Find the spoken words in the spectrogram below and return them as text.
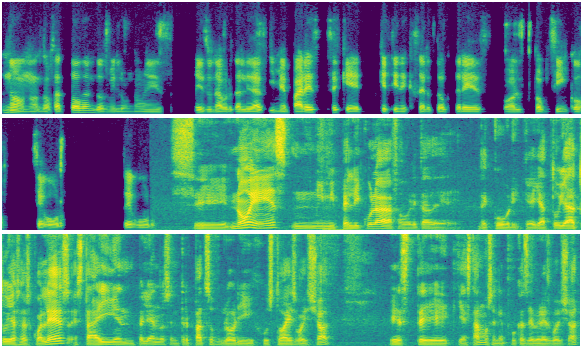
No, no, o sea, todo en 2001 es, es una brutalidad y me parece que, tiene que ser top 3 o top 5, seguro, seguro. Sí, no es ni mi película favorita de, de Kubrick, ¿eh? ya, tú, ya tú ya sabes cuál es, está ahí en, peleándose entre Paths of Glory y justo Ice White Shot, este, ya estamos en épocas de ver Ice White Shot.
